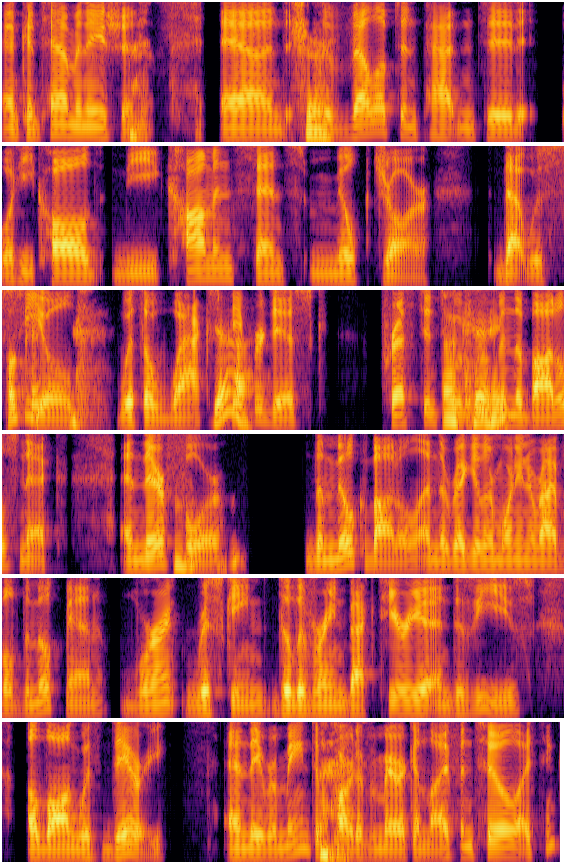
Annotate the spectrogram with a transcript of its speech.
and contamination, and sure. developed and patented what he called the common sense milk jar that was sealed okay. with a wax yeah. paper disc pressed into okay. a groove in the bottle's neck, and therefore. Mm-hmm the milk bottle and the regular morning arrival of the milkman weren't risking delivering bacteria and disease along with dairy. And they remained a part of American life until I think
